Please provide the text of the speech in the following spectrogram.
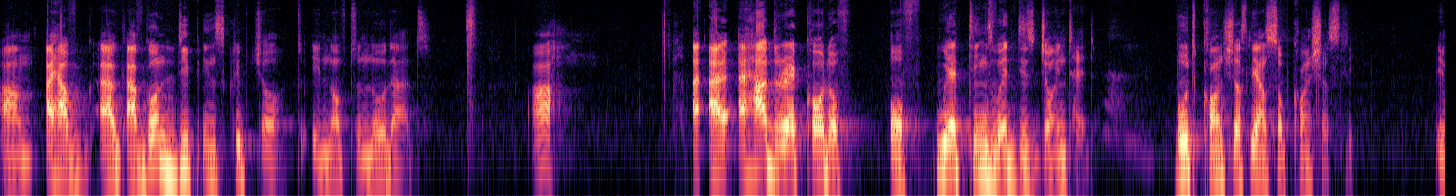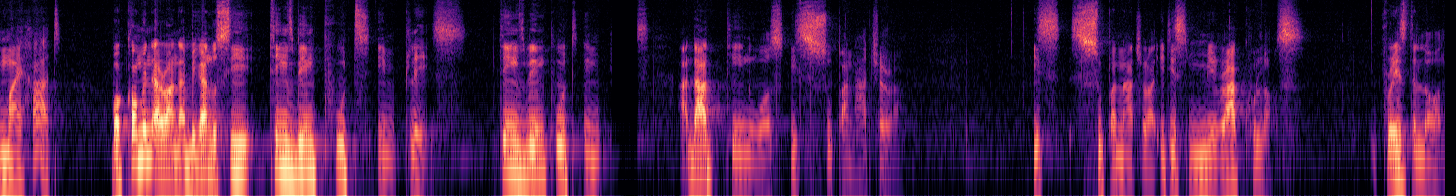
um, I have I- I've gone deep in scripture to, enough to know that ah I, I, I had record of of where things were disjointed, both consciously and subconsciously, in my heart. But coming around, I began to see things being put in place. things being put in place, that thing was is supernatural. It's supernatural. It is miraculous. Praise the Lord.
